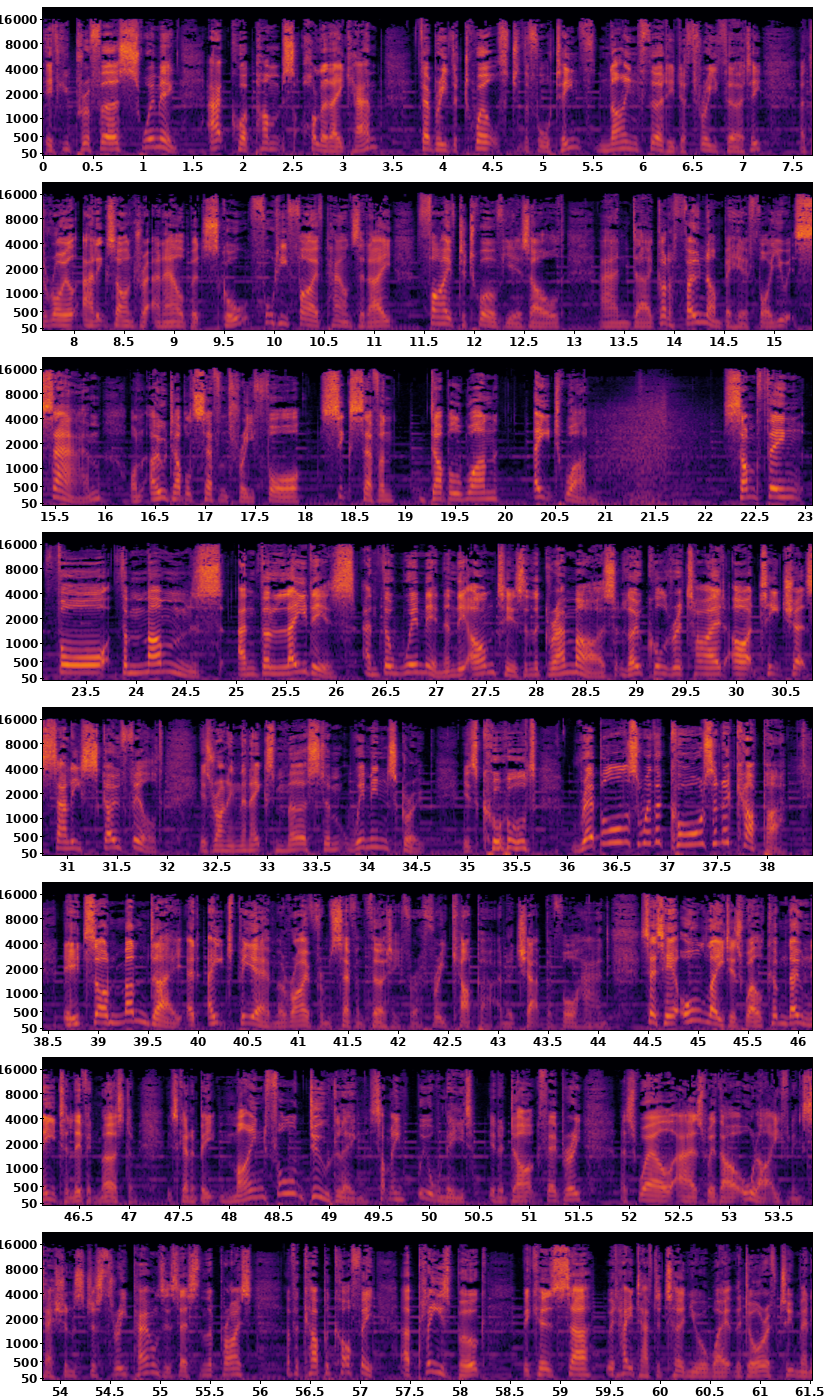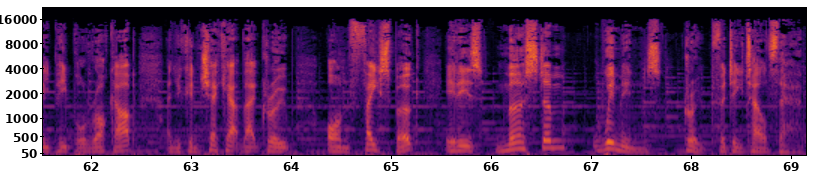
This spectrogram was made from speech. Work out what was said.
If you prefer swimming, Aqua Pumps Holiday Camp, February the 12th to the 14th, 9:30 to 3:30 at the Royal Alexandra and Albert School, 45 pounds a day, 5 to 12 years old, and uh, got a phone number here for you. It's Sam on 07734 671181. something for the mums and the ladies and the women and the aunties and the grandmas. Local retired art teacher Sally Schofield is running the next Merstham Women's Group. It's called Rebels with a Cause and a Cuppa. It's on Monday at 8 pm. Arrive from 7:30 for a free cuppa and a chat beforehand. Says here all ladies welcome. No need to live in Merstham. It's going to be mindful doodling, something we all need in a dark February, as well as with our all our evening sessions. Just three pounds is less than the price of a cup of coffee. Uh, please book because uh, we'd hate to have to turn you away at the door if too many people rock up. And you can check out that group on Facebook. It is Merstham Women's Group for details there.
